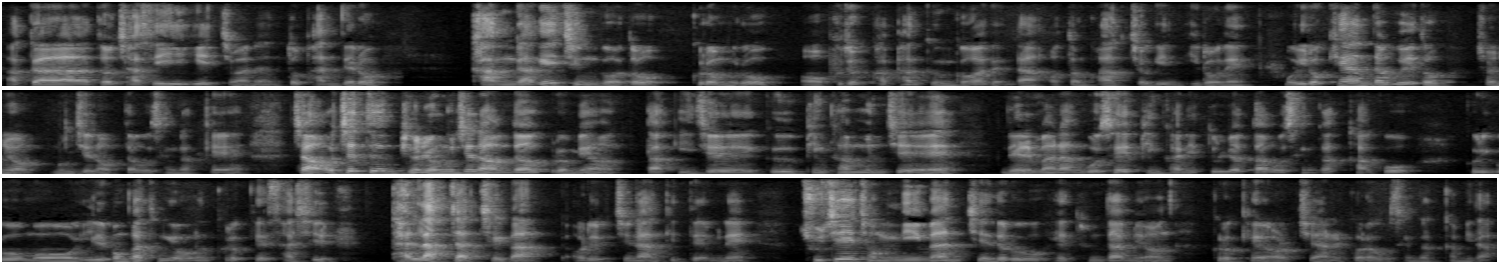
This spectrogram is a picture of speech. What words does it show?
아까 더 자세히 얘기했지만은 또 반대로 감각의 증거도 그러므로 어, 부적합한 근거가 된다. 어떤 과학적인 이론에 뭐 이렇게 한다고 해도 전혀 문제는 없다고 생각해. 자, 어쨌든 변형 문제 나온다고 그러면 딱 이제 그 빈칸 문제에 낼 만한 곳에 빈칸이 뚫렸다고 생각하고 그리고 뭐 일본 같은 경우는 그렇게 사실 단락 자체가 어렵지는 않기 때문에 주제 정리만 제대로 해둔다면 그렇게 어렵지 않을 거라고 생각합니다.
